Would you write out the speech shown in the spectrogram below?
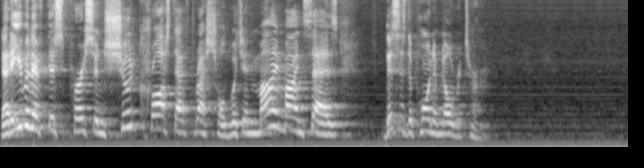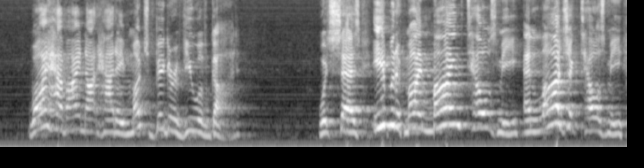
that even if this person should cross that threshold, which in my mind says this is the point of no return, why have I not had a much bigger view of God, which says, even if my mind tells me and logic tells me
